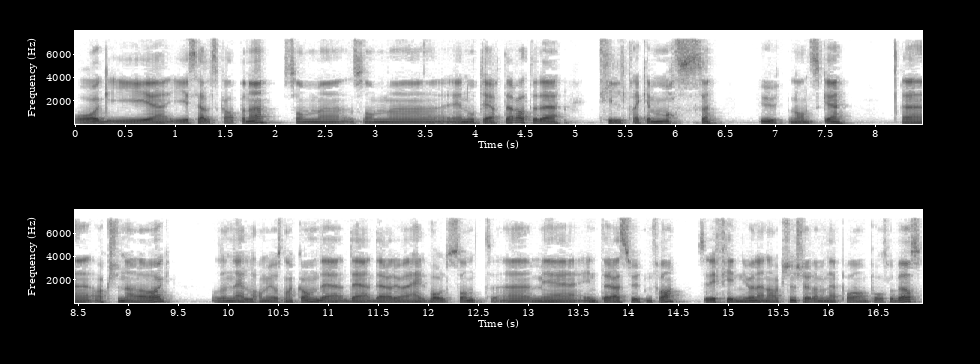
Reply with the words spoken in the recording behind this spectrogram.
òg i, i, selskapene som, som, er notert der, at det tiltrekker masse utenlandske aksjonærer òg. Og Nell har vi jo snakka om, det, det, der er det jo helt voldsomt med interesse utenfra. Så de finner jo denne aksjen selv om den er på, på Oslo Børs.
